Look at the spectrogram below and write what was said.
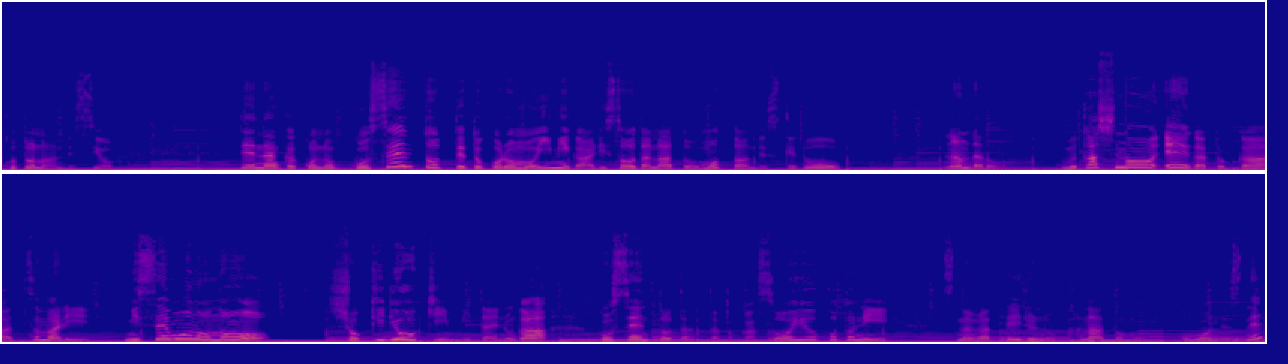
ことなんですよ。でなんかこの5セントってところも意味がありそうだなと思ったんですけどなんだろう。昔の映画とかつまり見せ物の初期料金みたいのが5セントだったとかそういうことにつながっているのかなとも思うんですね。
